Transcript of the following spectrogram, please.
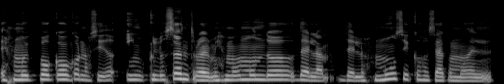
es muy poco conocido, incluso dentro del mismo mundo de, la, de los músicos, o sea, como el,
